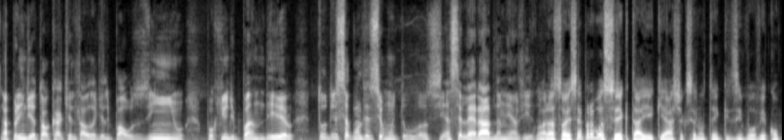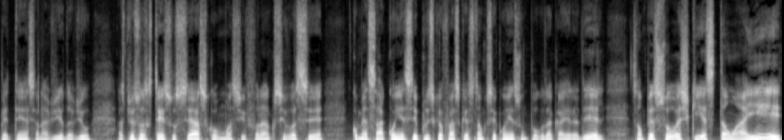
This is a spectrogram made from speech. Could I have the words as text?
aprendi a tocar aquele tal daquele pauzinho, um pouquinho de pandeiro. Tudo isso aconteceu muito assim acelerado na minha vida. Olha só, isso é para você que está aí, que acha que você não tem que desenvolver competência na vida, viu? As pessoas que têm sucesso, como o Moacir Franco, se você começar a conhecer, por isso que eu faço questão que você conheça um pouco da carreira dele, são pessoas que estão aí,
